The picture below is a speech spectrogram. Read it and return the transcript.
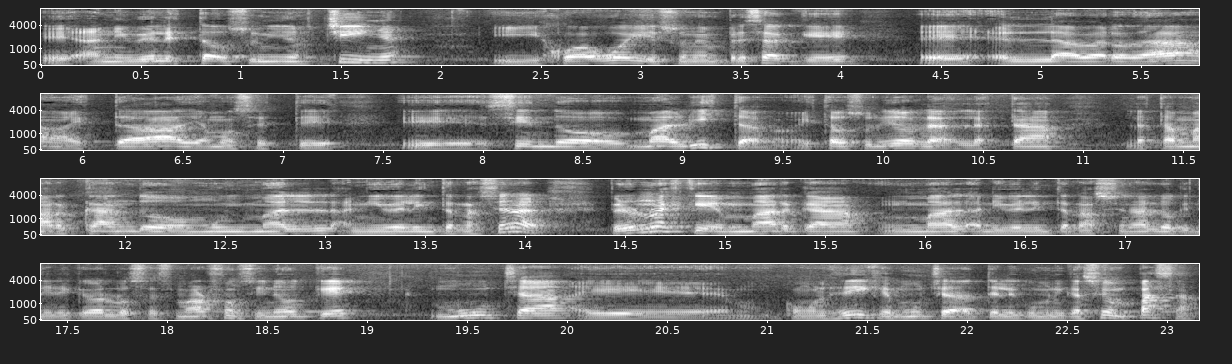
eh, a nivel Estados Unidos-China y Huawei es una empresa que la verdad está, digamos, este, eh, siendo mal vista. Estados Unidos la, está, la está marcando muy mal a nivel internacional. Pero no es que marca mal a nivel internacional lo que tiene que ver los smartphones, sino que mucha, eh, como les dije, mucha telecomunicación pasa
